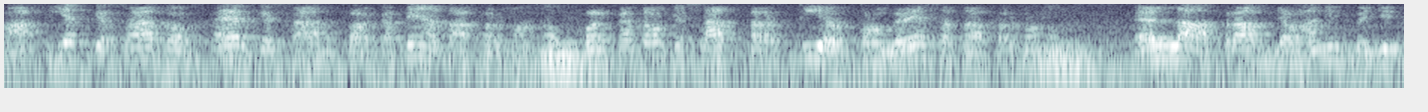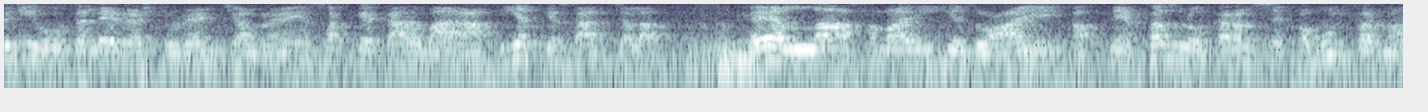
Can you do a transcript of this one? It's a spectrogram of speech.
عافیت کے ساتھ اور خیر کے ساتھ برکتیں عطا فرما۔ برکتوں کے ساتھ ترقی اور پروگریس عطا فرما۔ اے اللہ اطراف جوانب میں جتنی ہوٹلیں ریسٹورنٹ چل رہے ہیں سب کے کاروبار آفیت کے ساتھ چلا۔ اے اللہ ہماری یہ دعائیں اپنے فضل و کرم سے قبول فرما۔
